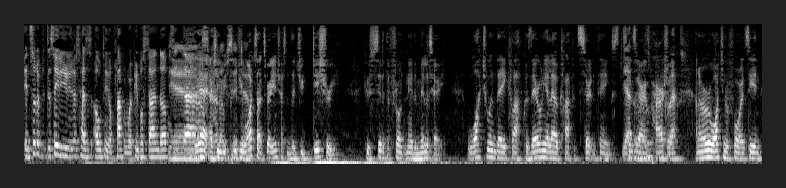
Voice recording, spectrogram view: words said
it's sort of the State of the Union just has its own thing of clapping where people stand up, sit Yeah. down. Yeah, Stand actually, up, if you down. watch that, it's very interesting. The judiciary, who sit at the front near the military, watch when they clap because they're only allowed to clap at certain things, Yeah, things that are impartial. correct. And I remember watching before and seeing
